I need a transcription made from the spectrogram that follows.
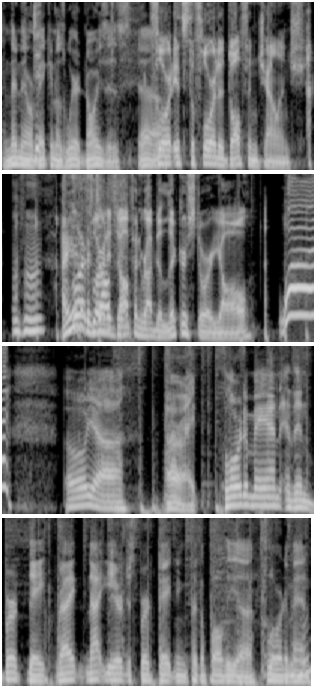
And then they were making those weird noises. Yeah. Florida, it's the Florida Dolphin Challenge. Mm-hmm. I heard Florida a Florida dolphin. dolphin robbed a liquor store, y'all. What? Oh yeah. All right. Florida man and then birth date, right? Not year, just birth date, and you can pick up all the uh, Florida man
